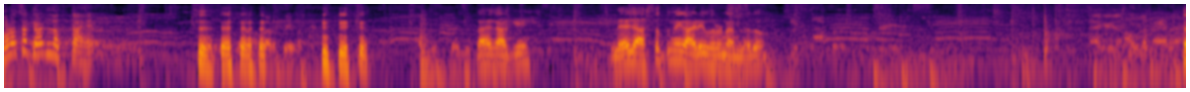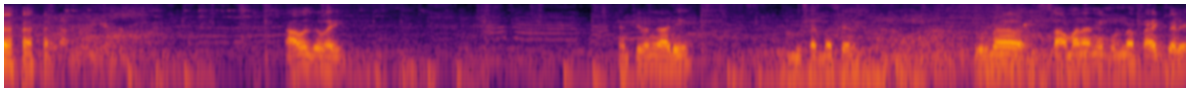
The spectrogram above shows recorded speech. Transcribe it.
थोड़ा सा डर लगता है. घाबरतोय बाहेर. काय काकी? लय जास्त तुम्ही गाडी भरून आणला तो. काय बोलतो भाई? त्यांची पण गाडी दिसत नसेल. पूर्ण सामानाने पूर्ण पॅक झाले.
